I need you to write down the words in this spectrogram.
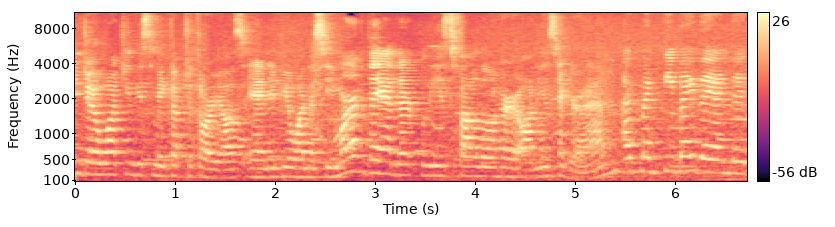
enjoy watching these makeup tutorials and if you want to see more of Diander, please follow her on Instagram. At magtibay Diander.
